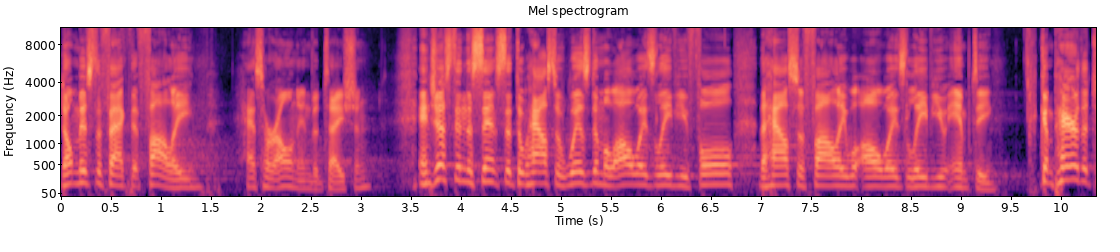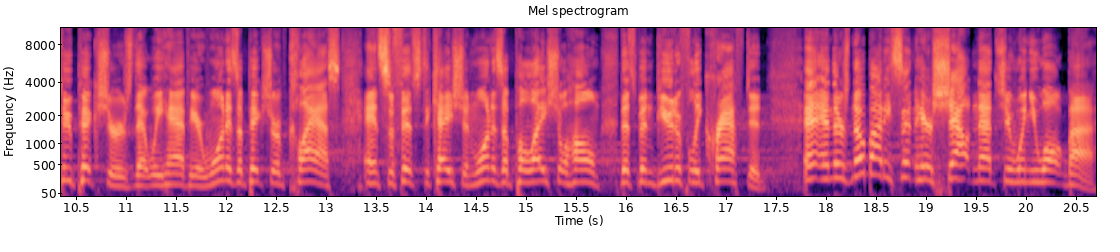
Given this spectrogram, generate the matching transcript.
Don't miss the fact that folly has her own invitation. And just in the sense that the house of wisdom will always leave you full, the house of folly will always leave you empty. Compare the two pictures that we have here. One is a picture of class and sophistication. One is a palatial home that's been beautifully crafted. And, and, there's nobody sitting here shouting at you when you walk by.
